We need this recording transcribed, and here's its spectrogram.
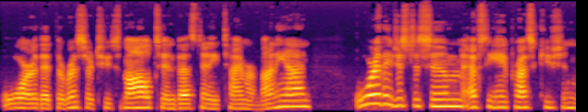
or that the risks are too small to invest any time or money on, or they just assume FCA prosecution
